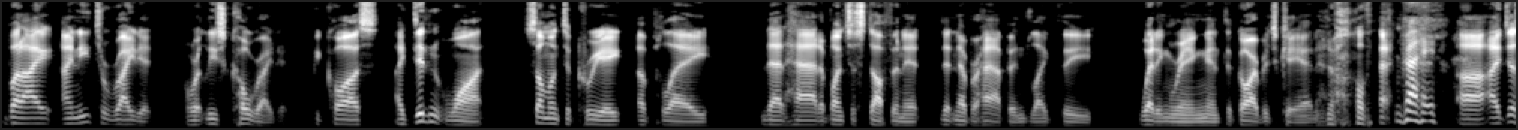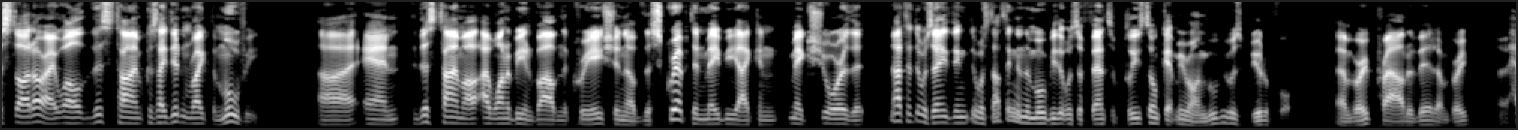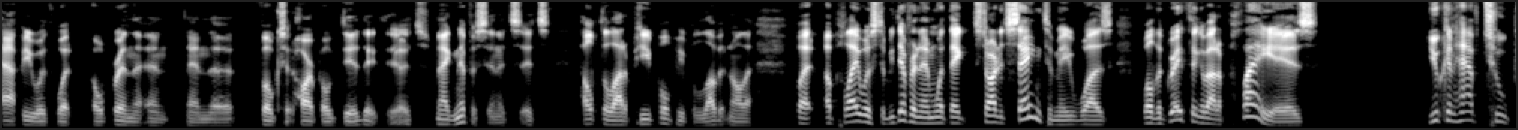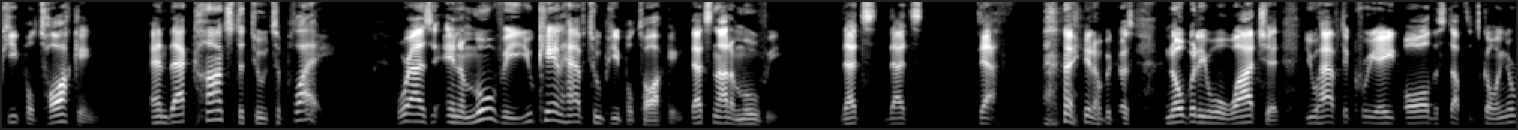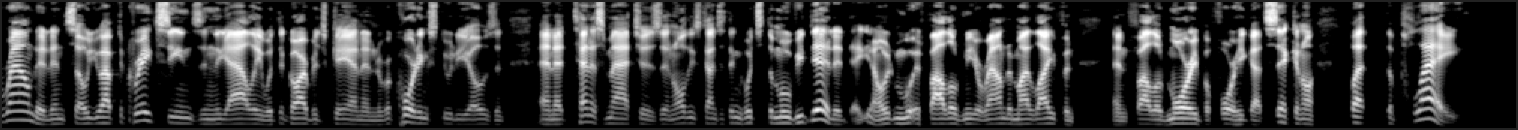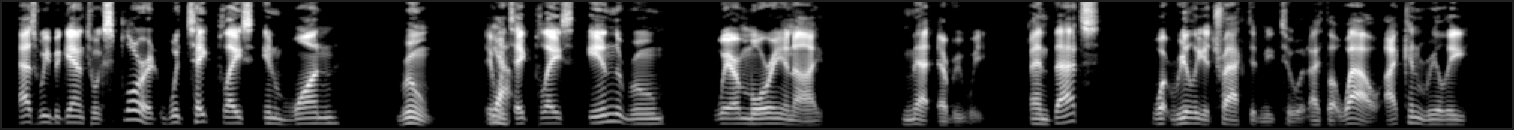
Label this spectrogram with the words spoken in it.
but I I need to write it or at least co-write it because I didn't want someone to create a play that had a bunch of stuff in it that never happened, like the wedding ring and the garbage can and all that. Right. Uh, I just thought, all right, well, this time, because I didn't write the movie, uh, and this time I'll, i want to be involved in the creation of the script, and maybe I can make sure that not that there was anything, there was nothing in the movie that was offensive. Please don't get me wrong. The movie was beautiful. I'm very proud of it. I'm very uh, happy with what Oprah and the, and and the folks at Harpo did. They, it's magnificent. It's it's helped a lot of people. People love it and all that but a play was to be different. And what they started saying to me was, well, the great thing about a play is you can have two people talking, and that constitutes a play. Whereas in a movie, you can't have two people talking. That's not a movie. That's that's death. you know, because nobody will watch it. You have to create all the stuff that's going around it. And so you have to create scenes in the alley with the garbage can and the recording studios and, and at tennis matches and all these kinds of things, which the movie did. It, you know, it, it followed me around in my life and, and followed Morrie before he got sick and all. But the play, as we began to explore it, would take place in one room. It yeah. would take place in the room where Morrie and I met every week. And that's what really attracted me to it. I thought, wow, I can really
